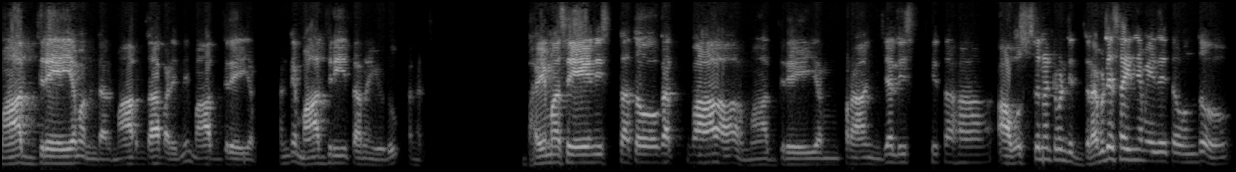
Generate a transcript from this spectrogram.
మాద్రేయం అని ఉండాలి. మార్ద పడింది. మాద్రేయం. అంటే మాద్రీతనయుడు అన్నట్టు భైమసేనిస్తతో గత్వా మాద్రేయం ప్రాంజలి స్థిత. ఆ వస్తున్నటువంటి ద్రవిడ సైన్యం ఏదైతే ఉందో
